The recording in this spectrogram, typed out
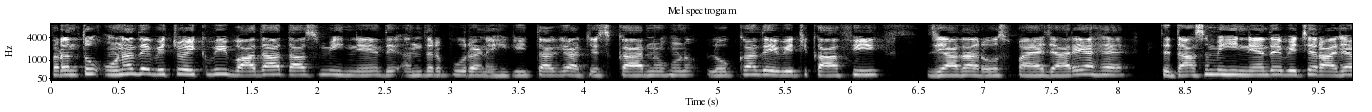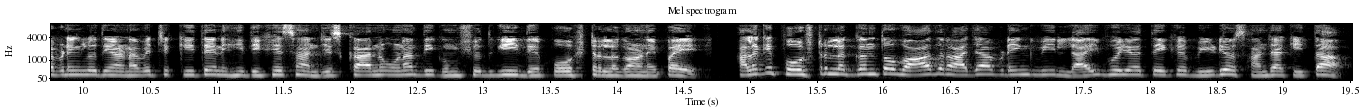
ਪਰੰਤੂ ਉਹਨਾਂ ਦੇ ਵਿੱਚੋਂ ਇੱਕ ਵੀ ਵਾਅਦਾ 10 ਮਹੀਨੇ ਦੇ ਅੰਦਰ ਪੂਰਾ ਨਹੀਂ ਕੀਤਾ ਗਿਆ, ਜਿਸ ਕਾਰਨ ਹੁਣ ਲੋਕਾਂ ਦੇ ਵਿੱਚ ਕਾਫੀ ਜ਼ਿਆਦਾ ਰੋਸ ਪਾਇਆ ਜਾ ਰਿਹਾ ਹੈ। ਤੇ 10 ਮਹੀਨਿਆਂ ਦੇ ਵਿੱਚ ਰਾਜਾ ਵੜਿੰਗ ਲੁਧਿਆਣਾ ਵਿੱਚ ਕਿਤੇ ਨਹੀਂ ਦਿਖੇ ਸਨ ਜਿਸ ਕਾਰਨ ਉਹਨਾਂ ਦੀ ਗੁੰਮਸ਼ੁਦਗੀ ਦੇ ਪੋਸਟਰ ਲਗਾਉਣੇ ਪਏ। ਹਾਲਾਂਕਿ ਪੋਸਟਰ ਲੱਗਣ ਤੋਂ ਬਾਅਦ ਰਾਜਾ ਵੜਿੰਗ ਵੀ ਲਾਈਵ ਹੋਇਆ ਤੇ ਇੱਕ ਵੀਡੀਓ ਸਾਂਝਾ ਕੀਤਾ।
